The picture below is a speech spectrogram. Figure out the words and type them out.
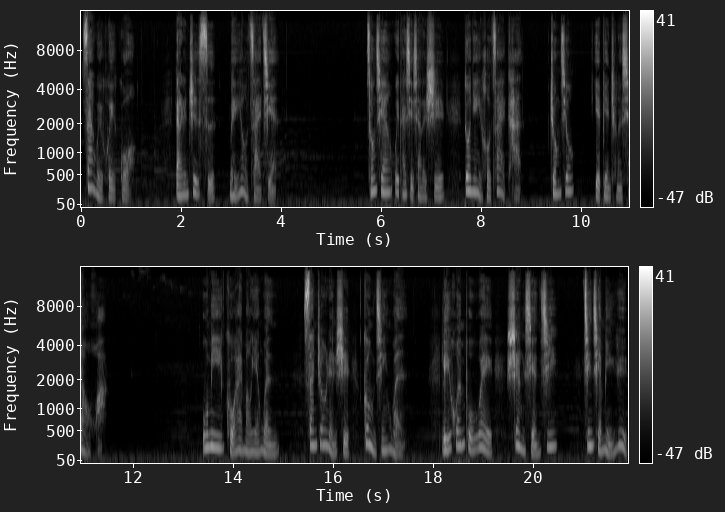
再未回国，两人至死没有再见。从前为他写下的诗。多年以后再看，终究也变成了笑话。吴宓苦爱毛言文，三中人士共经文，离婚不为圣贤姬，金钱名誉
